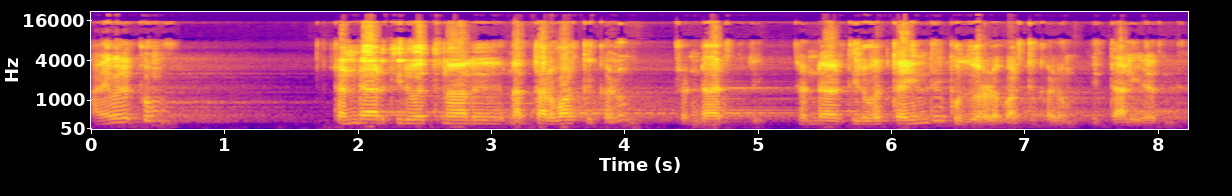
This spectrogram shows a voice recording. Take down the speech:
அனைவருக்கும் ரெண்டாயிரத்தி இருபத்தி நாலு நத்தால் வாழ்த்துக்களும். ரெண்டாயிரத்தி ரெண்டாயிரத்தி இருபத்தி ஐந்து புது வருட வாழ்த்துக்களும். இத்தாலியிலிருந்து.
